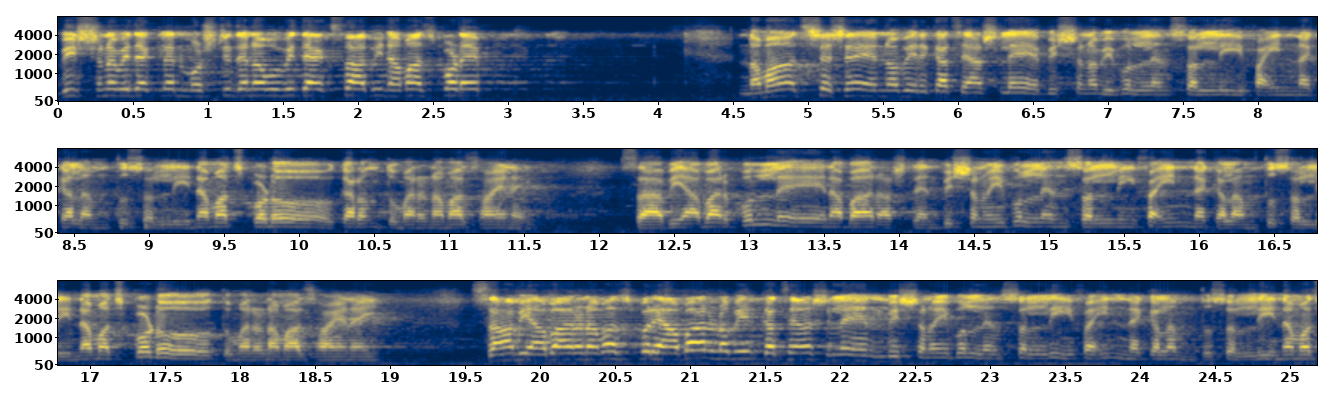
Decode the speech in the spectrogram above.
বিশ্বনবী দেখলেন মসজিদে নববীতে এক সাহাবী নামাজ পড়ে। নামাজ শেষে নবীর কাছে আসলে বিশ্বনবী বললেন সল্লি ফাইন্না কালাম তু সল্লি নামাজ পড়ো কারণ তোমার নামাজ হয় নাই। সাহাবী আবার বললেন আবার আসলেন বিশ্বনবী বললেন সল্লি ফাইন্না কালাম তু সল্লি নামাজ পড়ো তোমার নামাজ হয় নাই। সাহাবী আবার নামাজ পড়ে আবার নবীর কাছে আসলেন বিশ্বনবী বললেন সল্লি ফাইন্না কালাম তু সল্লি নামাজ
